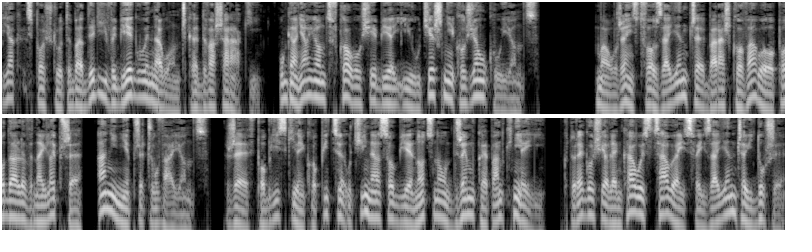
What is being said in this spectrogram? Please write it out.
jak spośród badyli wybiegły na łączkę dwa szaraki, uganiając w koło siebie i uciesznie koziołkując. Małżeństwo zajęcze baraszkowało opodal w najlepsze, ani nie przeczuwając, że w pobliskiej kopicy ucina sobie nocną drzemkę pan Kniei, którego się lękały z całej swej zajęczej duszy.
